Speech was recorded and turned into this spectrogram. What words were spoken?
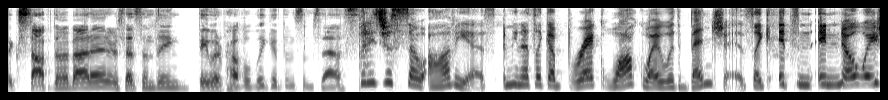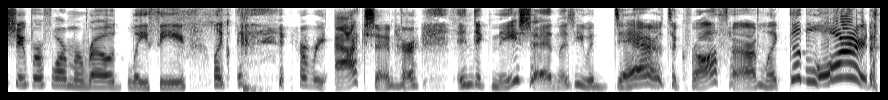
like stopped them about it or said something, they would probably give them some sass. But it's just so obvious. I mean, it's like a brick walkway with benches. Like, it's n- in no way, shape, or form a road, Lacey. Like, her reaction, her indignation that he would dare to cross her. I'm like, good Lord.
